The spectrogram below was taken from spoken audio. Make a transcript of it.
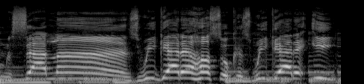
From the sidelines, we gotta hustle cause we gotta eat.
